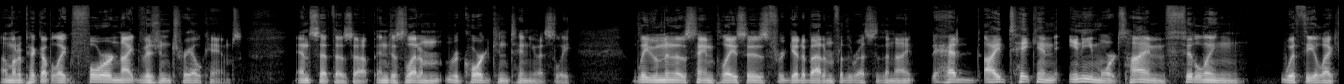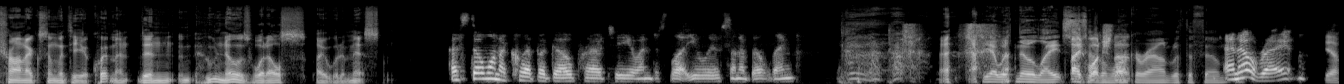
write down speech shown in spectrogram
I'm going to pick up like four night vision trail cams and set those up and just let them record continuously. Leave them in those same places, forget about them for the rest of the night. Had I taken any more time fiddling with the electronics and with the equipment, then who knows what else I would have missed. I still want to clip a GoPro to you and just let you loose in a building. yeah, with no lights, I'd just have watch walk around with the film. I know, right? Yeah.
